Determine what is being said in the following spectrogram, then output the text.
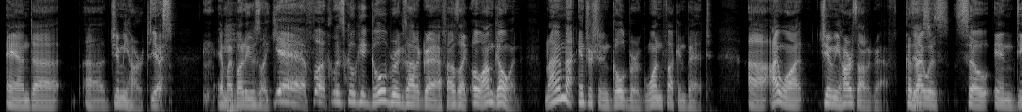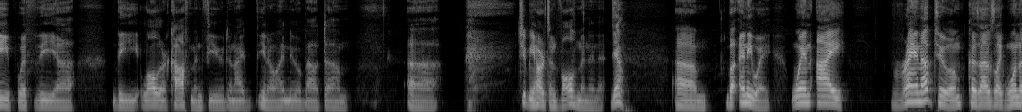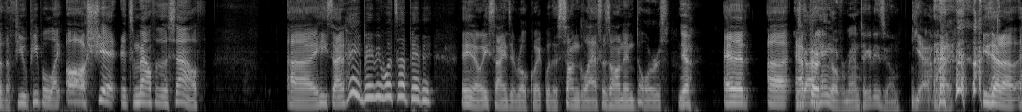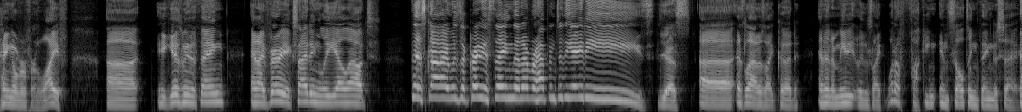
and uh uh Jimmy Hart. Yes. And my buddy was like, "Yeah, fuck, let's go get Goldberg's autograph." I was like, "Oh, I'm going." But I'm not interested in Goldberg one fucking bit. Uh I want Jimmy Hart's autograph cuz I was so in deep with the uh the Lawler Kaufman feud and I, you know, I knew about um uh Jimmy Hart's involvement in it. Yeah. Um, but anyway, when I ran up to him because I was like one of the few people like, oh shit, it's Mouth of the South. Uh, he signed, hey baby, what's up, baby? And, you know, he signs it real quick with his sunglasses on indoors, Yeah. and then uh, He's got after a hangover, man. Take it easy on him. yeah, right. He's had a hangover for life. Uh, he gives me the thing, and I very excitingly yell out, "This guy was the greatest thing that ever happened to the '80s!" Yes. Uh, as loud as I could, and then immediately was like, "What a fucking insulting thing to say,"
